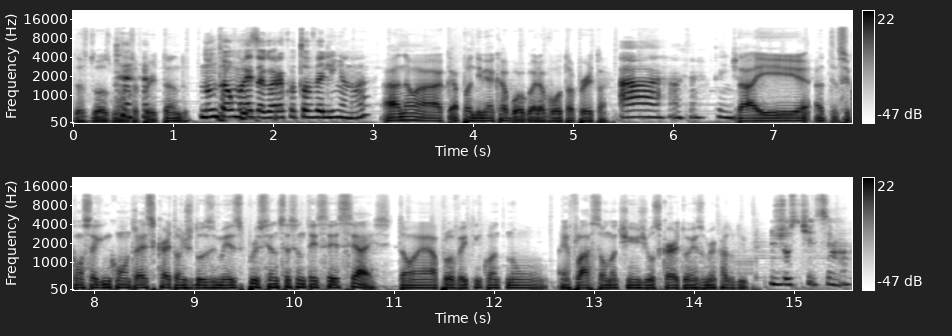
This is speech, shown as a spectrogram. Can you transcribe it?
das duas mãos apertando. Não tão mais agora com a cotovelinha, não é? Ah, não, a, a pandemia acabou, agora voltou a apertar. Ah, ok. Entendi. Daí você consegue encontrar esse cartão de 12 meses por 166 reais. Então é, aproveita enquanto não, a inflação não atingiu os cartões do Mercado Livre. Justíssima.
